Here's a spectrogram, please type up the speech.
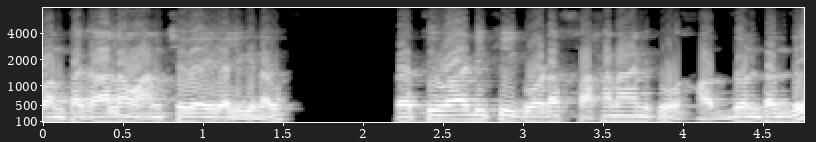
కొంతకాలం అణచివేయగలిగినవు. ప్రతివాడికి కూడా సహనానికి ఒక హద్దు ఉంటుంది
